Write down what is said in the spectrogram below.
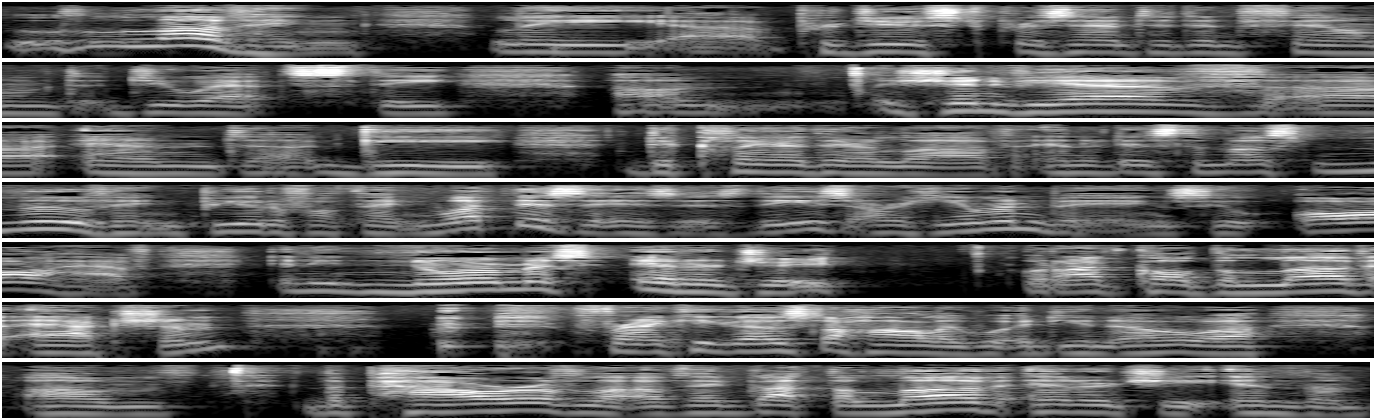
lovingly uh, produced, presented, and filmed duets. The um, Genevieve uh, and uh, Guy declare their love, and it is the most moving, beautiful thing. What this is, is these are human beings who all have an enormous energy what I've called the love action. Frankie goes to Hollywood, you know, uh, um, the power of love. They've got the love energy in them,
